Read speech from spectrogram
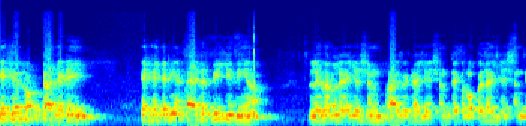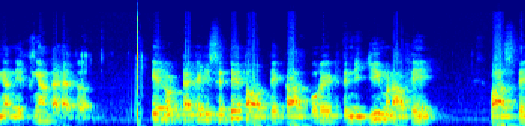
ਇਹ ਲੁੱਟ ਹੈ ਜਿਹੜੀ, ਇਹ ਜਿਹੜੀਆਂ ਐਲਪੀਜੀ ਦੀਆਂ ਲਿਬਰਲਾਈਜੇਸ਼ਨ, ਪ੍ਰਾਈਵੇਟਾਈਜੇਸ਼ਨ ਤੇ ਗਲੋਬਲਾਈਜੇਸ਼ਨ ਦੀਆਂ ਨੀਤੀਆਂ ਤਹਿਤ ਇਹ ਲੁੱਟ ਹੈ ਜਿਹੜੀ ਸਿੱਧੇ ਤੌਰ ਤੇ ਕਾਰਪੋਰੇਟ ਤੇ ਨਿੱਜੀ ਮੁਨਾਫੇ ਵਾਸਤੇ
